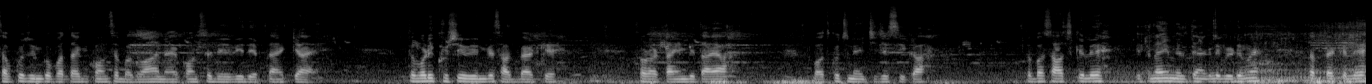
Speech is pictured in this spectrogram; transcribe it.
सब कुछ इनको पता है कि कौन से भगवान है, कौन से देवी देवता हैं, क्या है। तो बड़ी खुशी हुई उनके साथ बैठ के। थोड़ा टाइम बिताया, बहुत कुछ नई चीज़ें सीखा। तो बस आज के लिए इतना ही, मिलते हैं अगले वीडियो में। तब तक के लिए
